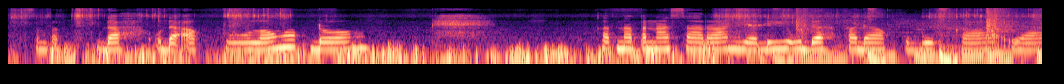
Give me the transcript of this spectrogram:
Sempat udah udah aku longok dong. Karena penasaran jadi udah pada aku buka ya.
